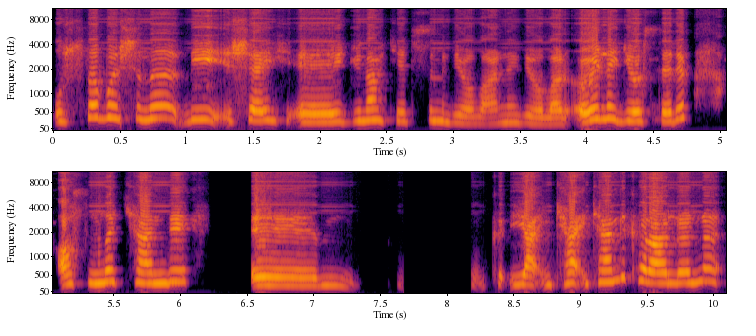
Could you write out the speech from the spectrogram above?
ustabaşını bir şey e, günah keçisi mi diyorlar ne diyorlar öyle gösterip aslında kendi e, yani ke- kendi kararlarını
